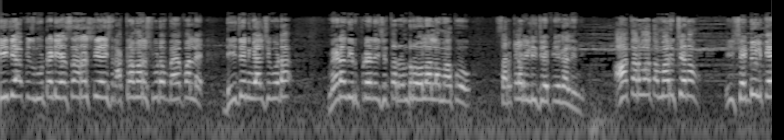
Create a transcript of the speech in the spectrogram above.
డీజీ ఆఫీస్ ముట్టడి చేస్తే అరెస్ట్ చేసి అక్రమ అరెస్ట్ కూడా భయపడలే. డీజీని కలిసి కూడా మేడం తీర్పుడని చిత్త రెండు రోజులలో మాకు సర్కులర్ రిలీజ్ చేయగలిగింది ఆ తర్వాత మరుక్షణం ఈ షెడ్యూల్ కే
